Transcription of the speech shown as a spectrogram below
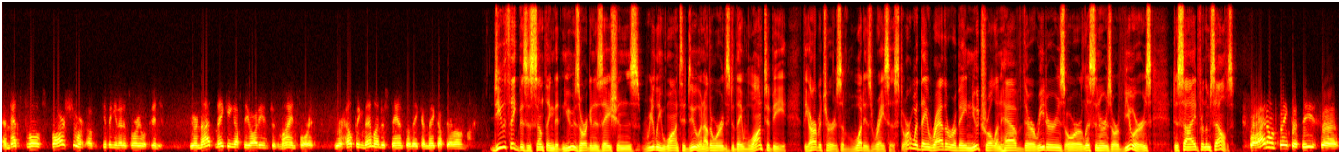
And that falls far short of giving an editorial opinion. You're not making up the audience's mind for it. You're helping them understand so they can make up their own mind. Do you think this is something that news organizations really want to do? In other words, do they want to be the arbiters of what is racist? Or would they rather remain neutral and have their readers or listeners or viewers decide for themselves? Well, I don't think that these uh,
